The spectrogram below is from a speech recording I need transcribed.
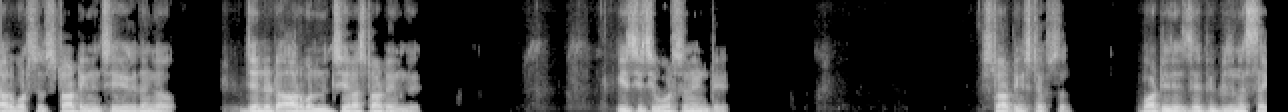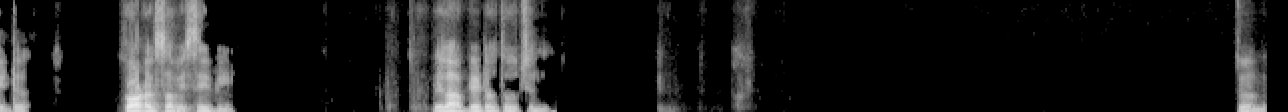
ఆర్ వర్డ్స్ స్టార్టింగ్ నుంచి ఏ విధంగా జనరేట్ ఆర్ వన్ నుంచి ఎలా స్టార్ట్ అయింది? ఈసీసీ వర్షన్ ఏంటి? Starting steps what is SAP business suite products of SAP ఎలా అప్డేట్ అవుతూ వచ్చింది. చూడండి.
